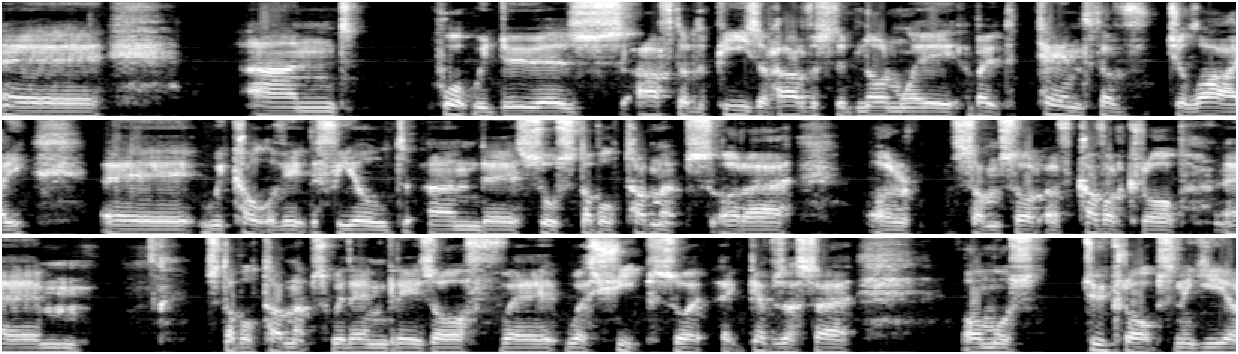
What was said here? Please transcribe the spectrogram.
uh, and what we do is after the peas are harvested, normally about the 10th of July, uh, we cultivate the field and uh, sow stubble turnips or a, or some sort of cover crop. Um, stubble turnips we then graze off uh, with sheep, so it, it, gives us a almost two crops in a year.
